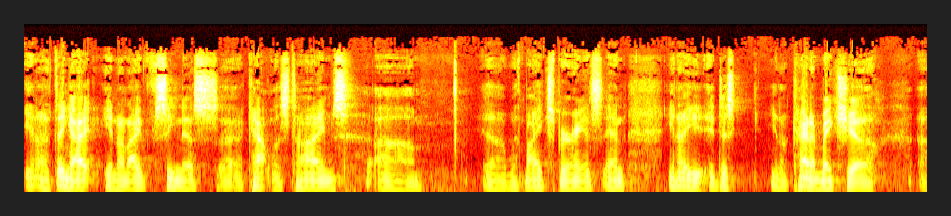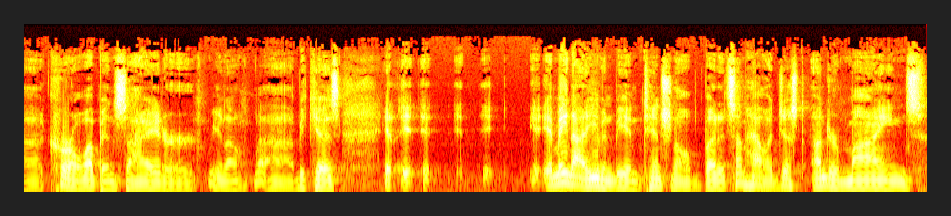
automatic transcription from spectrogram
you know, the thing I, you know, and I've seen this uh, countless times um, uh, with my experience, and you know, it just, you know, kind of makes you uh, curl up inside, or you know, uh, because it it, it it, may not even be intentional, but it somehow it just undermines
